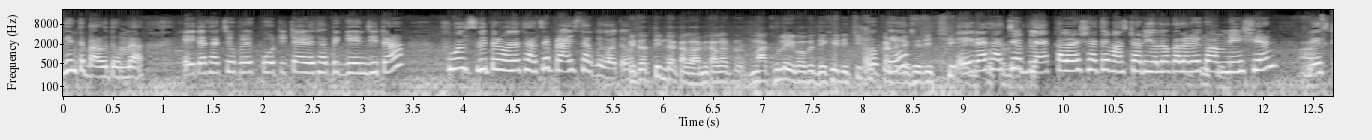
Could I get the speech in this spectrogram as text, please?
কিনতে পারো তোমরা। এটা থাকছে উপরে কোটিটা এটা থাকবে গেঞ্জিটা। ফুল স্লিপের মধ্যে থাকছে প্রাইস থাকবে কত? এটা তিনটা কালার আমি কালার না খুলে এইভাবে দেখিয়ে দিচ্ছি শর্টকাটে দেখিয়ে দিচ্ছি এইটা থাকছে ব্ল্যাক কালারের সাথে মাস্টার্ড ইয়েলো কালারের। কম্বিনেশন নেক্সট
